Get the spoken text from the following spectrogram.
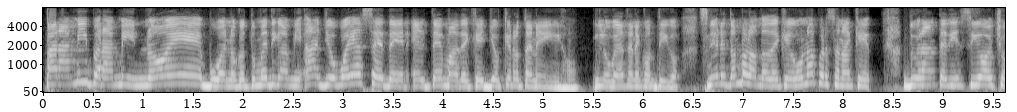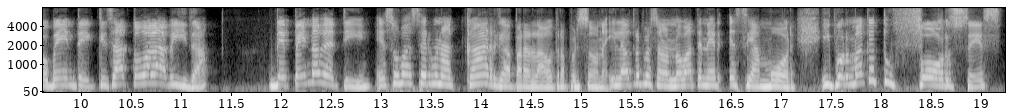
Para mí, para mí, no es bueno que tú me digas a mí, ah, yo voy a ceder el tema de que yo quiero tener hijos y lo voy a tener contigo. Señores, estamos hablando de que una persona que durante 18, 20, quizás toda la vida, dependa de ti, eso va a ser una carga para la otra persona y la otra persona no va a tener ese amor. Y por más que tú forces,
